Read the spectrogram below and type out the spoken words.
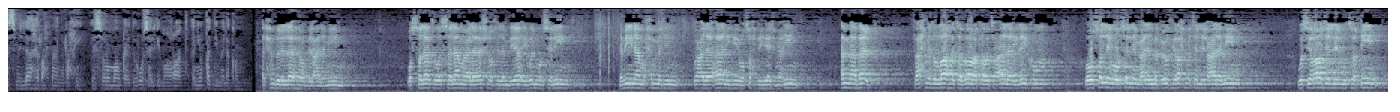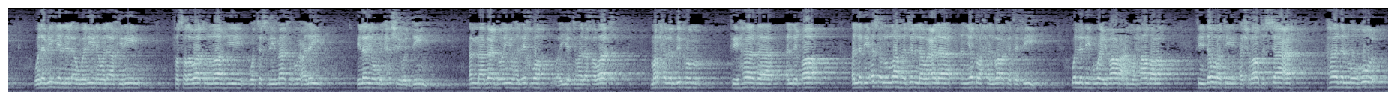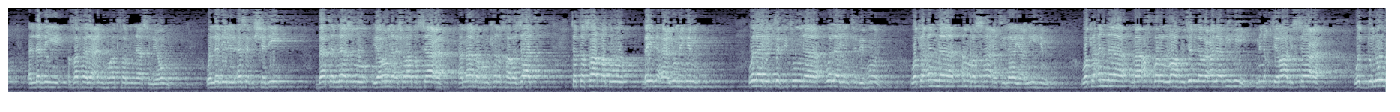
بسم الله الرحمن الرحيم. يسر موقع دروس الإمارات أن يقدم لكم. الحمد لله رب العالمين والصلاة والسلام على أشرف الأنبياء والمرسلين نبينا محمد وعلى آله وصحبه أجمعين. أما بعد فأحمد الله تبارك وتعالى إليكم وأصلي وأسلم على المبعوث رحمة للعالمين وسراجا للمتقين ونبيا للأولين والآخرين فصلوات الله وتسليماته عليه إلى يوم الحشر والدين. أما بعد أيها الإخوة وأيتها الأخوات مرحبا بكم في هذا اللقاء الذي أسأل الله جل وعلا أن يطرح البركة فيه والذي هو عبارة عن محاضرة في دورة أشراط الساعة. هذا الموضوع الذي غفل عنه أكثر الناس اليوم والذي للأسف الشديد بات الناس يرون أشراط الساعة أمامهم كالخرزات تتساقط بين أعينهم ولا يلتفتون ولا ينتبهون وكأن أمر الساعة لا يعنيهم وكأن ما أخبر الله جل وعلا به من اقتراب الساعة والدنو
